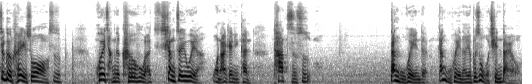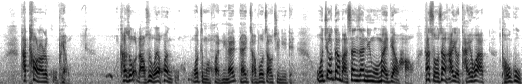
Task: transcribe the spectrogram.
这个可以说是非常的客户啊，像这一位啊，我拿给你看，他只是单股会员的，单股会员呢也不是我亲带哦，他套牢的股票，他说老师我要换股，我怎么换？你来来找波照近一点，我叫他把三三零五卖掉，好，他手上还有台化投顾。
